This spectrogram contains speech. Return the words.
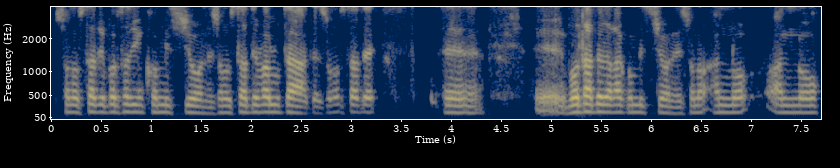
sono state portate in commissione, sono state valutate, sono state eh, eh, votate dalla commissione, sono, hanno, hanno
